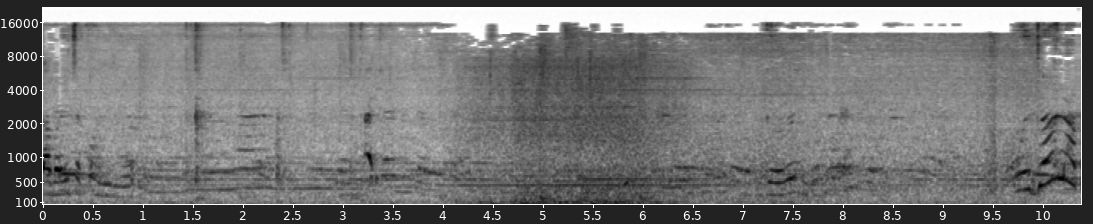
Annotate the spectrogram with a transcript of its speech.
tak boleh cakap buruk Janganlah.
